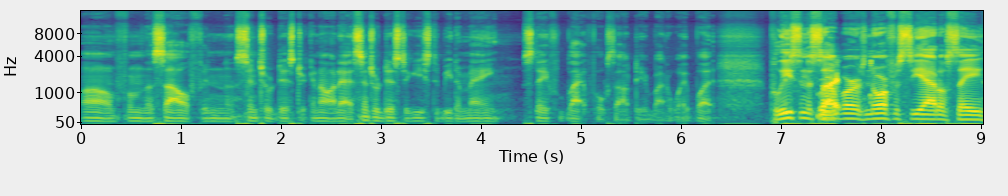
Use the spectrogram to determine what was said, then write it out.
um, from the South and the Central District and all that. Central District used to be the main state for black folks out there, by the way. But police in the Right. suburbs north of Seattle say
